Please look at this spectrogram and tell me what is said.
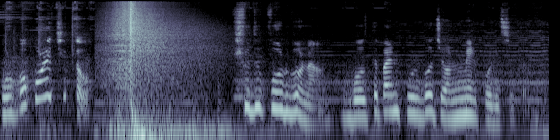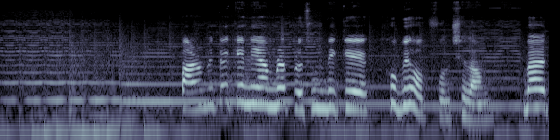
পূর্ব পরিচিত? শুধু পূর্ব না বলতে পারেন পূর্ব জন্মের পরিচিত। পারমিতাকে নিয়ে আমরা প্রথম দিকে খুবই হোপফুল ছিলাম বাট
